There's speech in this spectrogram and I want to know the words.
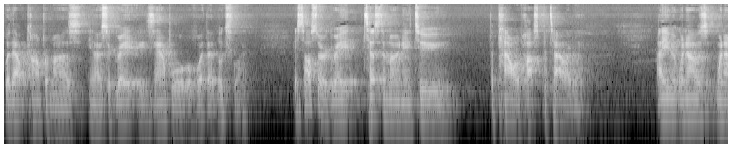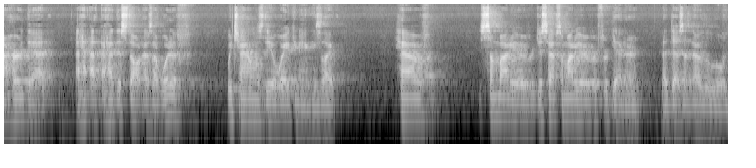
without compromise. You know, it's a great example of what that looks like. It's also a great testimony to the power of hospitality. I even when I was when I heard that, I, I had this thought. I was like, what if we challenge the awakening? He's like, have somebody over, just have somebody over for dinner that doesn't know the Lord.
